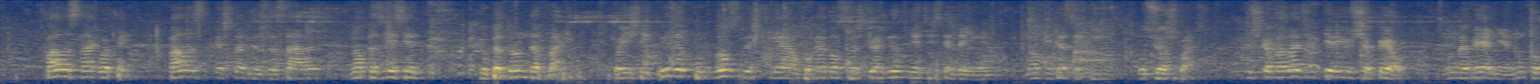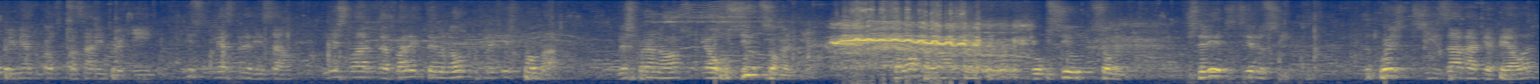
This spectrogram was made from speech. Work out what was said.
fala-se de água quente, fala-se de castanhas assadas, não fazia sentido que o patrono da feira foi instituída por Dom Sebastião, por Dom Sebastião em 1571, não tivesse aqui o seu espaço. Os cavaleiros tirem o chapéu numa vénia, num cumprimento, quando se passarem por aqui, isso começa tradição, neste largo da feira que tem o nome de de Pombal. Mas para nós é o Rocio de São Martinho. Será para nós sempre o Rocio de São Martinho. Gostaria de dizer o seguinte, depois de deslizada a capela,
